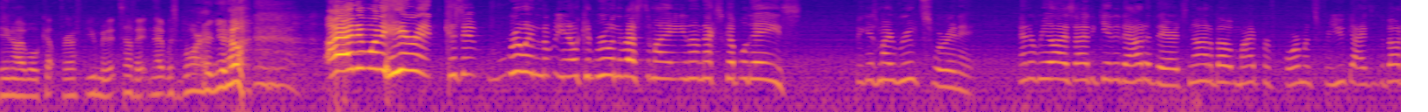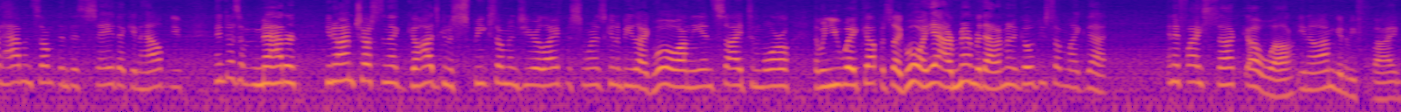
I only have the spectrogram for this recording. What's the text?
You know, I woke up for a few minutes of it and that was boring. You know, I, I didn't want to hear it because it ruined. You know, it could ruin the rest of my you know next couple of days because my roots were in it. And to realize I had to get it out of there. It's not about my performance for you guys. It's about having something to say that can help you. And it doesn't matter. You know, I'm trusting that God's going to speak something into your life this morning. It's going to be like, whoa, on the inside tomorrow. And when you wake up, it's like, whoa, yeah, I remember that. I'm going to go do something like that. And if I suck, oh well, you know, I'm going to be fine.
